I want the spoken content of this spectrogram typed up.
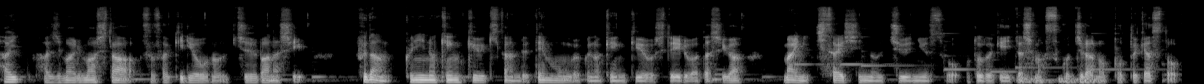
はい、始まりました。佐々木亮の宇宙話。普段、国の研究機関で天文学の研究をしている私が、毎日最新の宇宙ニュースをお届けいたします。こちらのポッドキャスト。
